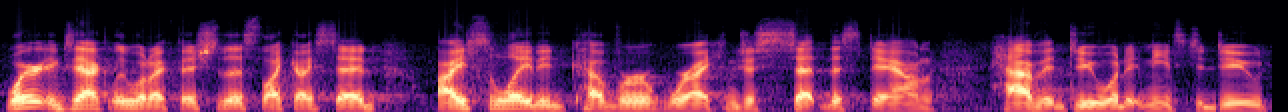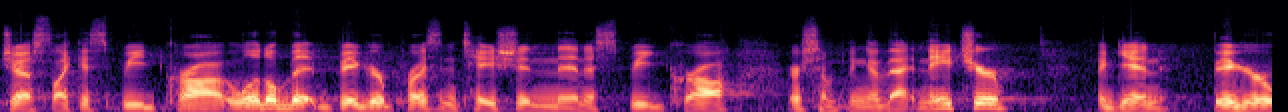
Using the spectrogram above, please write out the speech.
where exactly would I fish this? Like I said, isolated cover where I can just set this down, have it do what it needs to do, just like a speed craw, a little bit bigger presentation than a speed craw or something of that nature. Again, bigger,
